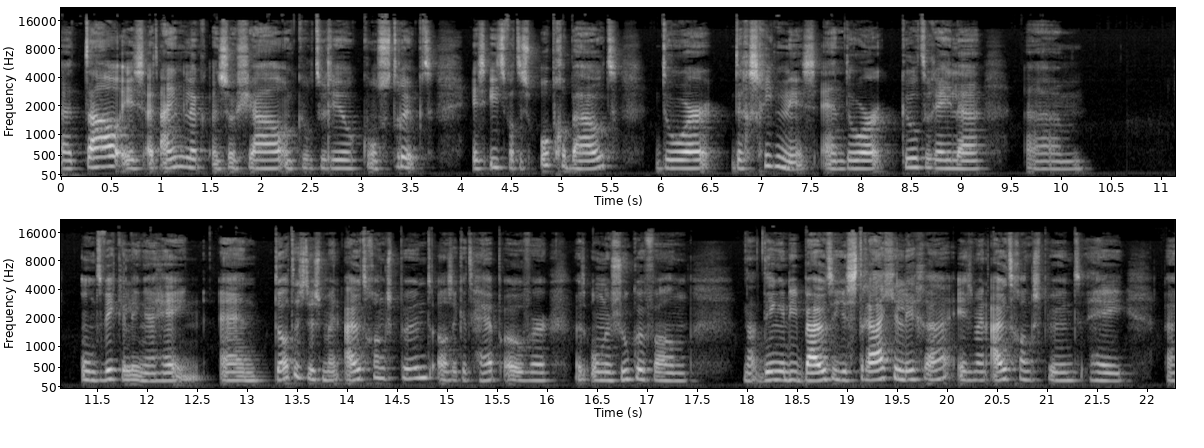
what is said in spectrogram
uh, taal is uiteindelijk een sociaal, een cultureel construct. Is iets wat is opgebouwd door de geschiedenis en door culturele um, ontwikkelingen heen. En dat is dus mijn uitgangspunt als ik het heb over het onderzoeken van nou, dingen die buiten je straatje liggen. Is mijn uitgangspunt, hey, uh,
